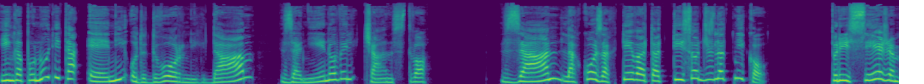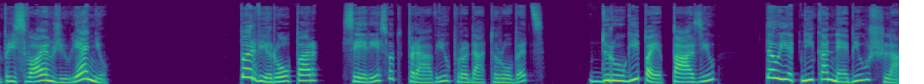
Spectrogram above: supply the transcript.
in ga ponudite eni od dvornih dam za njeno veličanstvo. Zanj lahko zahtevata tisoč zlatnikov, prisežem pri svojem življenju. Prvi ropar se je res odpravil prodat robec, drugi pa je pazil, da ujetnika ne bi ušla.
